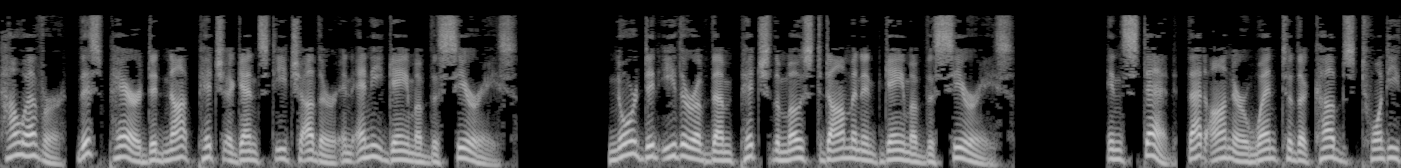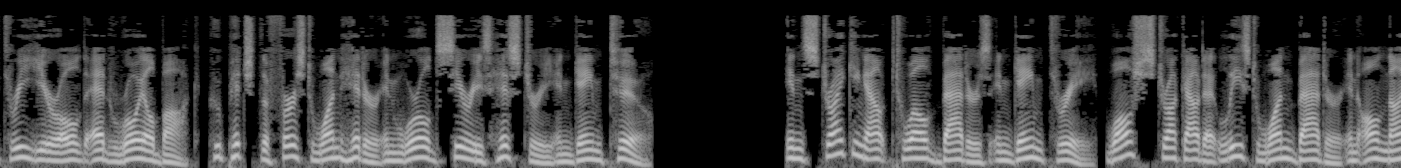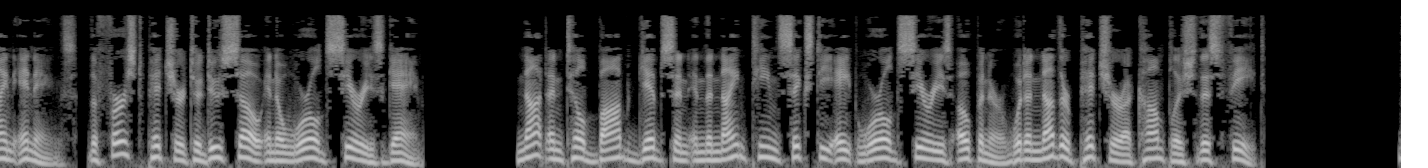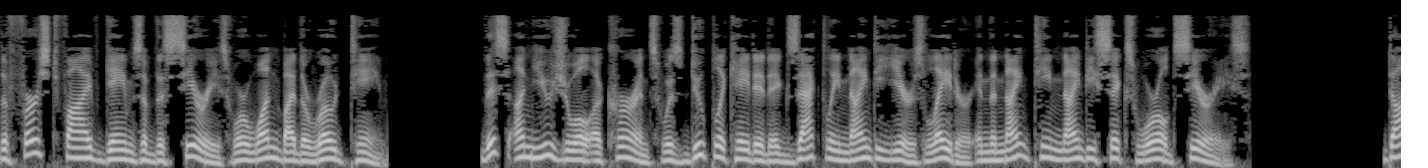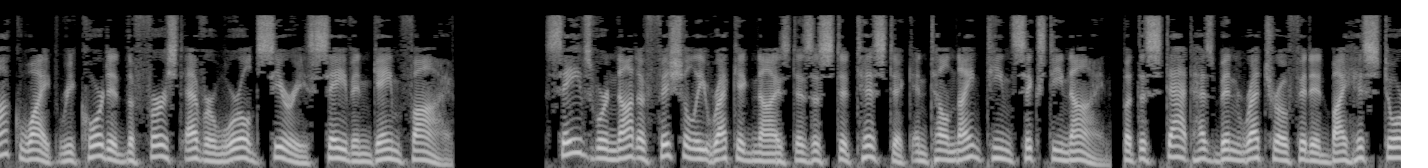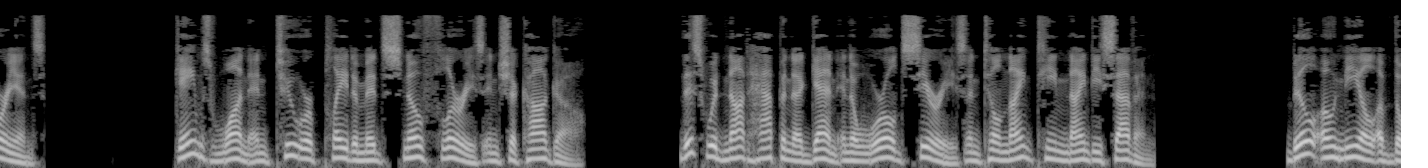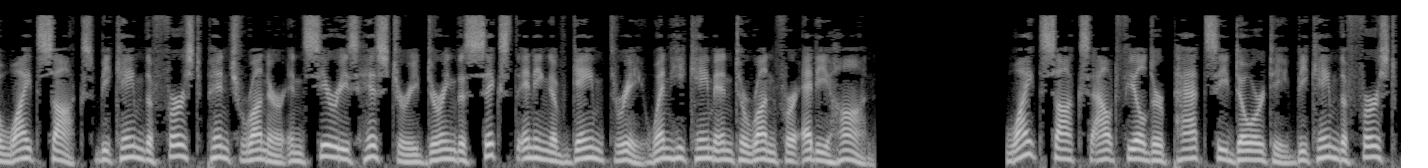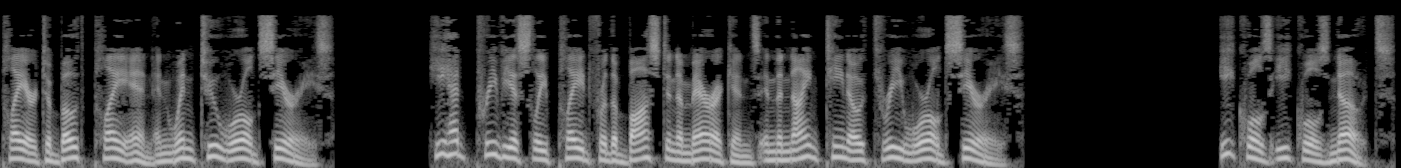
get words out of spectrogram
However, this pair did not pitch against each other in any game of the series. Nor did either of them pitch the most dominant game of the series. Instead, that honor went to the Cubs' 23-year-old Ed Reulbach, who pitched the first one-hitter in World Series history in Game 2. In striking out 12 batters in Game 3, Walsh struck out at least one batter in all nine innings, the first pitcher to do so in a World Series game. Not until Bob Gibson in the 1968 World Series opener would another pitcher accomplish this feat. The first five games of the series were won by the road team. This unusual occurrence was duplicated exactly 90 years later in the 1996 World Series. Doc White recorded the first ever World Series save in Game 5. Saves were not officially recognized as a statistic until 1969, but the stat has been retrofitted by historians, Games 1 and 2 were played amid snow flurries in Chicago. This would not happen again in a World Series until 1997. Bill O'Neill of the White Sox became the first pinch runner in series history during the sixth inning of Game 3 when he came in to run for Eddie Hahn. White Sox outfielder Patsy Dougherty became the first player to both play in and win two World Series. He had previously played for the Boston Americans in the 1903 World Series. Notes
